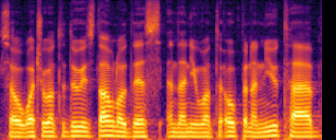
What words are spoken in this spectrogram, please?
So what you want to do is download this and then you want to open a new tab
